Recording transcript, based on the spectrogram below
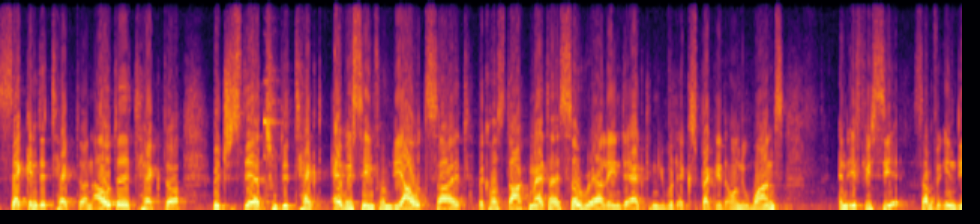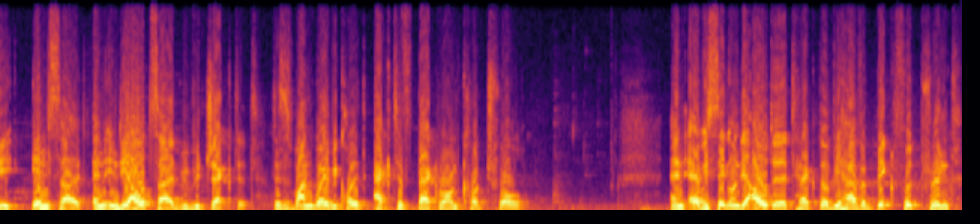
second detector, an outer detector, which is there to detect everything from the outside, because dark matter is so rarely interacting, you would expect it only once. And if we see something in the inside and in the outside, we reject it. This is one way we call it active background control. And everything on the outer detector, we have a big footprint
